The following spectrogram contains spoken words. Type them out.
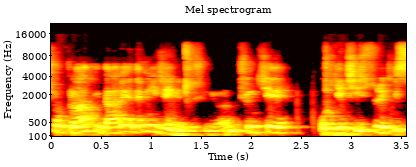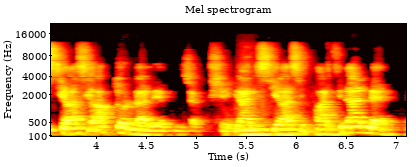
çok rahat idare edemeyeceğini düşünüyorum. Çünkü o geçiş süreci siyasi aktörlerle yapılacak bir şey. Yani siyasi partilerle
